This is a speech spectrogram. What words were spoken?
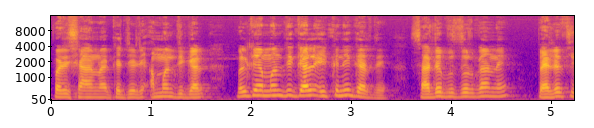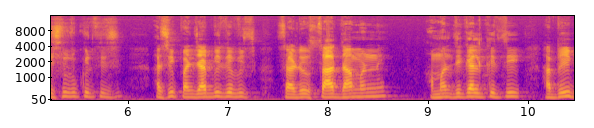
پریشان ہے کہ جڑی امن دی گل، بلکہ امن دی گل ایک نہیں کرتے۔ سارے بزرگاں نے پہلے تو شروع کی تھی اسی پنجابی دے وچ سارے استاد دامن نے امن کی گل کی حبیب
